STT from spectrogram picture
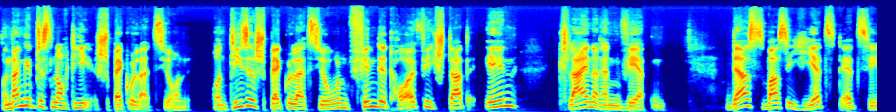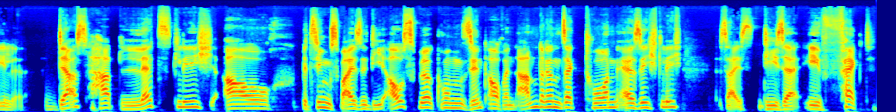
Und dann gibt es noch die Spekulation. Und diese Spekulation findet häufig statt in kleineren Werten. Das, was ich jetzt erzähle, das hat letztlich auch, beziehungsweise die Auswirkungen sind auch in anderen Sektoren ersichtlich. Das heißt, dieser Effekt,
